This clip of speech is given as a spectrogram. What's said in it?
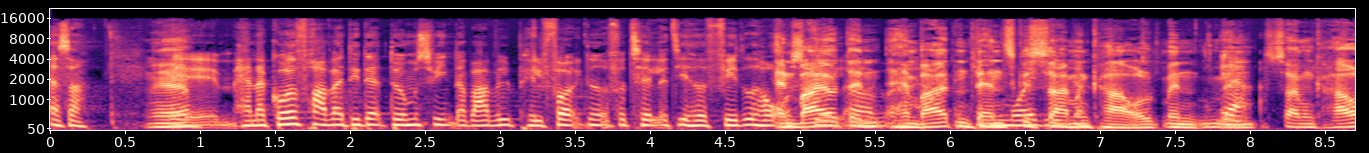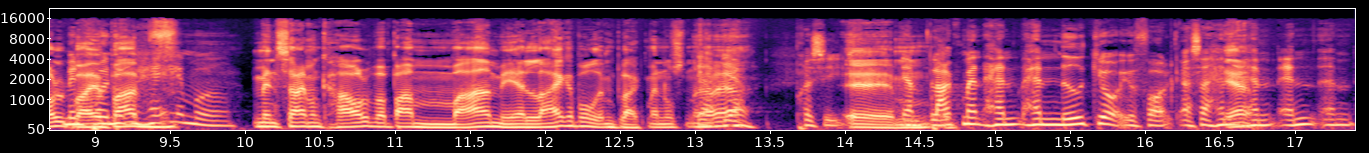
Altså, Ja. ja. øh, han er gået fra at være det der dumme svin, der bare ville pille folk ned og fortælle, at de havde fedtet hår Han var jo den, og, han var jo den at danske Simon. Cowell, men, men Ja. Simon Cowell Men var jo bare... måde. Men Simon Cowell var bare meget mere likable, end Blackman nogensinde har Ja, ja, været. Præcis. Øhm, Jamen, Blackman, han, han nedgjorde jo folk. Altså, han, Ja. ja. han, han, han,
